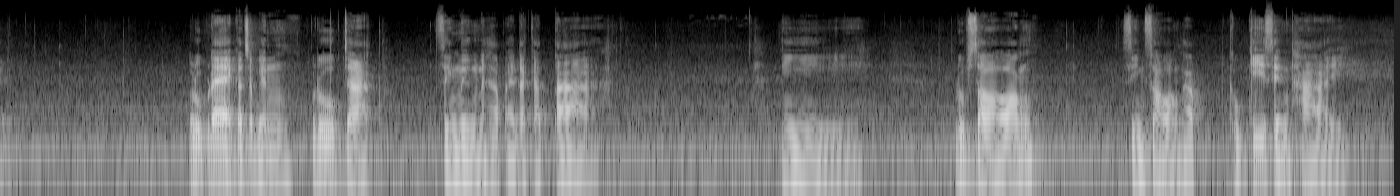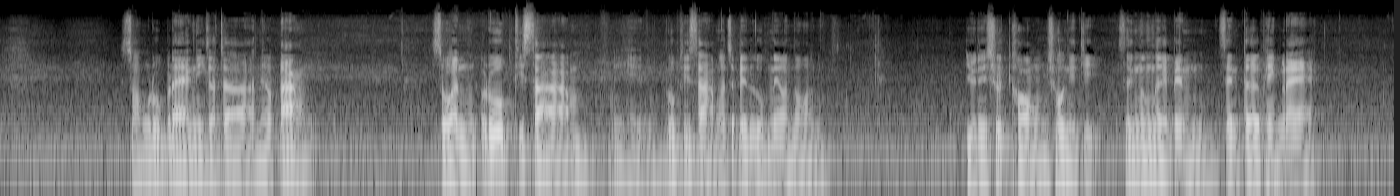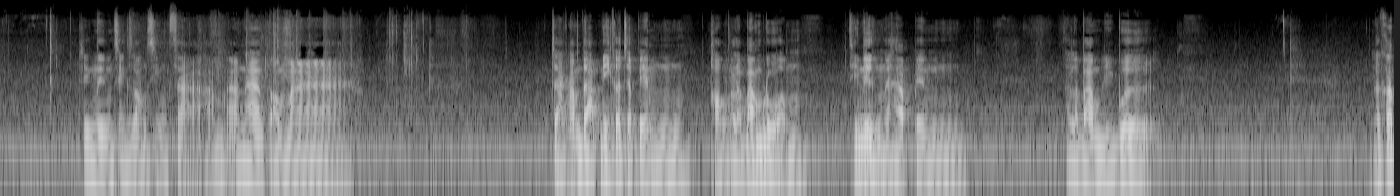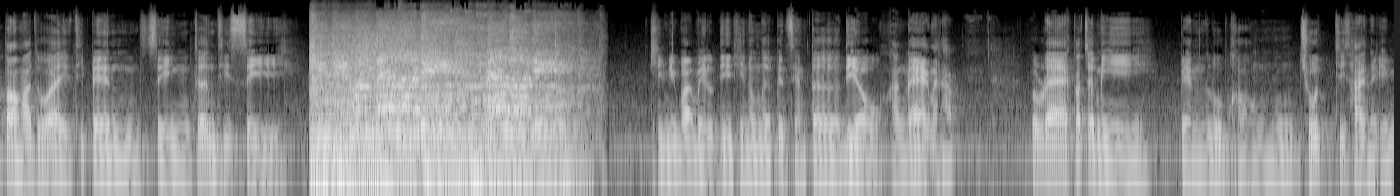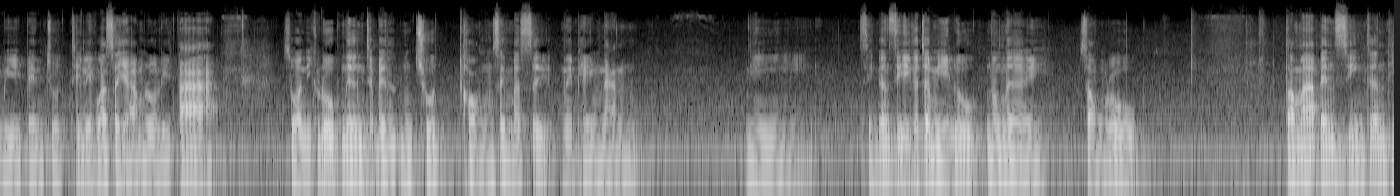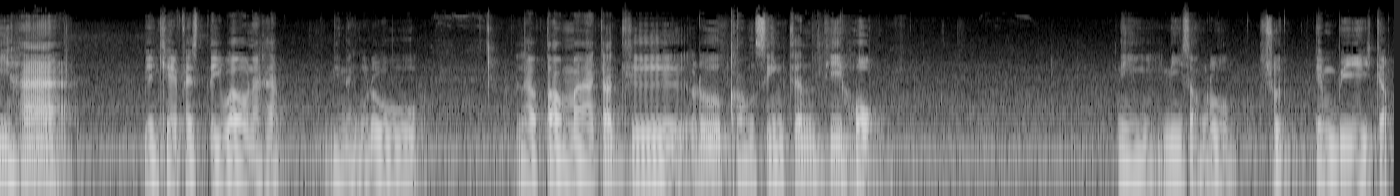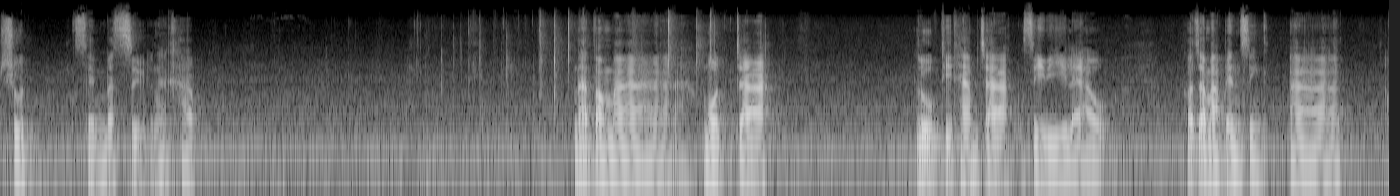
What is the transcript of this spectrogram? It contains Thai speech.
รูปแรกก็จะเป็นรูปจากซิงหนึ่งนะครับไอดากาตานี่ รูปสองซิงสองครับ คุกกี้เสียงทายสองรูปแรกนี่ก็จะแนวตั้ง ส่วนรูปที่สามไม่เห็นรูปที่สามก็จะเป็นรูปแนวนอน อยู่ในชุดของโชนิจิ ซึ่งน้องเนยเป็นเซนเตอร์เพลงแรก ซิงหนึ่งซิงสองซิงสามเอาหน้าต่อมา จากลำดับนี้ก็จะเป็นของอัลบั้มรวมที่หนึ่งนะครับ เป็นอัลบั้ม River แล้วก็ต่อมาด้วยที่เป็นซิงเกิลที่สี่คิมิวะเมโลดี้ที่น้องเนยเป็นเซนเตอร์เดี่ยวครั้งแรกนะครับ รูปแรกก็จะมีเป็นรูปของชุดที่ถ่ายใน MV เป็นชุดที่เรียกว่าสยามโรลิต้า ส่วนอีกรูปหนึ่งจะเป็นชุดของเซมบัสึในเพลงนั้น นี่ซิงเกิลสี่ก็จะมีรูปน้องเนยสองรูป ต่อมาเป็นซิงเกิลที่ห้า BNK Festival นะครับ มีหนึ่งรูป แล้วต่อมาก็คือรูปของซิงเกิลที่6นี่มี2รูปชุด MV กับชุดเซมบัสึนะครับ หน้าต่อมาหมดจากรูปที่แถมจาก CD แล้ว ก็จะมาเป็นซิงอ่า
